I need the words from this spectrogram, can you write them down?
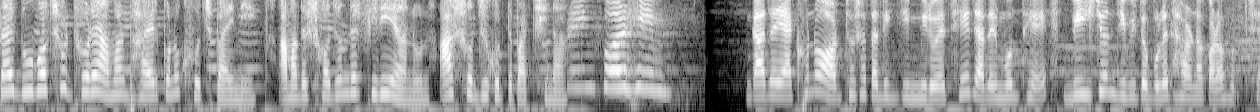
প্রায় দু বছর ধরে আমার ভাইয়ের কোনো খোঁজ পাইনি। আমাদের স্বজনদের ফিরিয়ে আনুন আর সহ্য করতে পারছি না। গাজায় এখনও অর্ধ শতাধিক জিম্মি রয়েছে যাদের মধ্যে বিশ জন জীবিত বলে ধারণা করা হচ্ছে।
